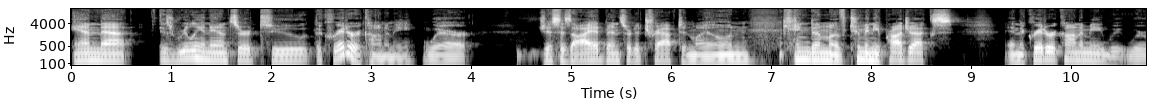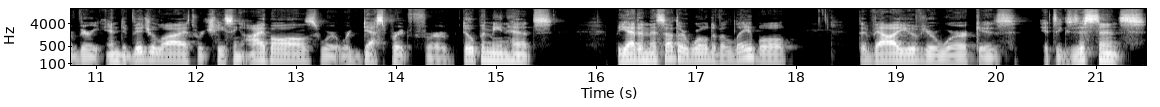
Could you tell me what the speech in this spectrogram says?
And that is really an answer to the creator economy, where just as I had been sort of trapped in my own kingdom of too many projects, in the creator economy, we, are very individualized. We're chasing eyeballs. We're, we're desperate for dopamine hits. But yet, in this other world of a label, the value of your work is its existence,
